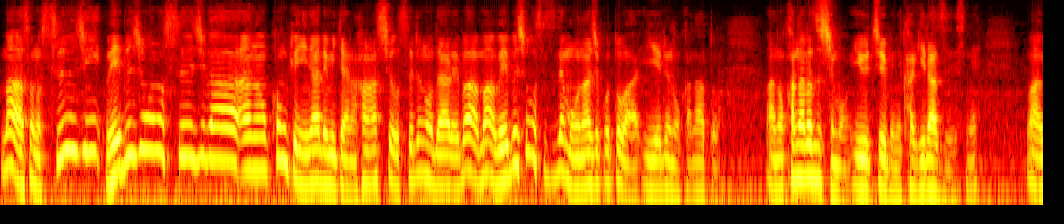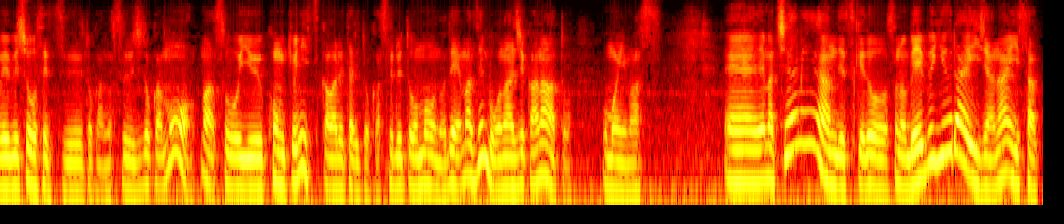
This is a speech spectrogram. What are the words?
まあ、その数字、ウェブ上の数字があの根拠になるみたいな話をするのであれば、まあ、ウェブ小説でも同じことは言えるのかなと。あの、必ずしも YouTube に限らずですね。まあ、ウェブ小説とかの数字とかも、まあ、そういう根拠に使われたりとかすると思うので、まあ、全部同じかなと思います。えーまあ、ちなみになんですけど、そのウェブ由来じゃない作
